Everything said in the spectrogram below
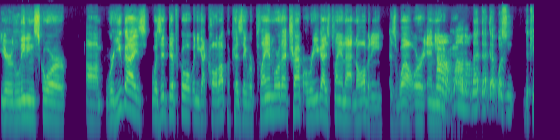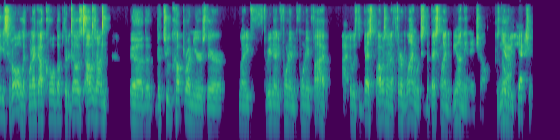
your leading scorer. Um, were you guys? Was it difficult when you got called up because they were playing more of that trap, or were you guys playing that in Albany as well, or in? No, Utica? no, no. That, that that wasn't the case at all. Like when I got called up to the Devils, I was on uh, the the two cup run years there, 93, 94, 94, 95. I, it was the best. I was on a third line, which is the best line to be on the NHL because nobody yeah. checks you.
